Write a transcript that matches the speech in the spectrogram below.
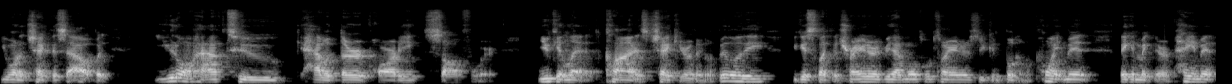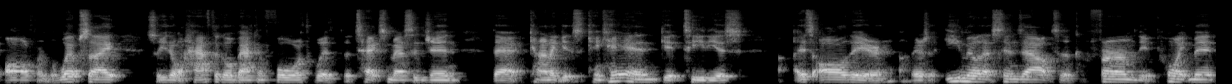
you want to check this out. But you don't have to have a third party software. You can let clients check your availability. You can select a trainer if you have multiple trainers. You can book an appointment. They can make their payment all from the website. So you don't have to go back and forth with the text messaging that kind of gets can, can get tedious it's all there. There's an email that sends out to confirm the appointment.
